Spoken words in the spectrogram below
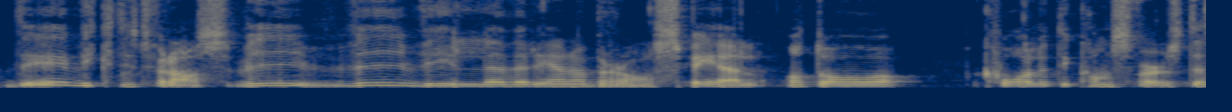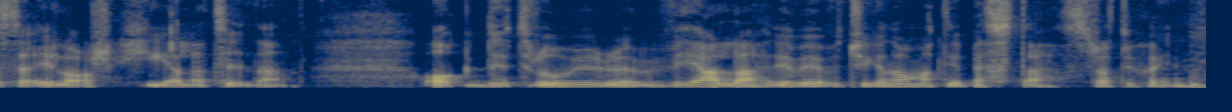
det är viktigt för oss. Vi, vi vill leverera bra spel och då quality comes first, det säger Lars hela tiden. Och det tror vi alla är övertygade om att det är bästa strategin.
